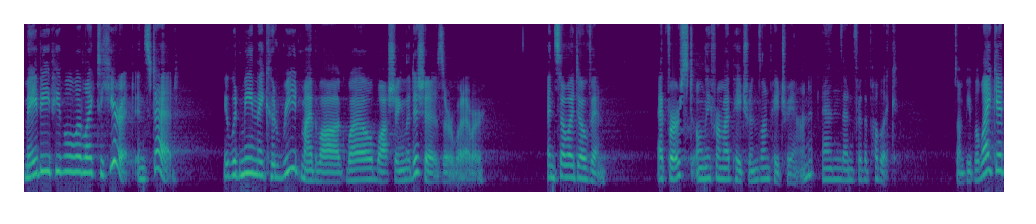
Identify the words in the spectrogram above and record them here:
maybe people would like to hear it instead. It would mean they could read my blog while washing the dishes or whatever. And so I dove in. At first, only for my patrons on Patreon, and then for the public. Some people like it,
